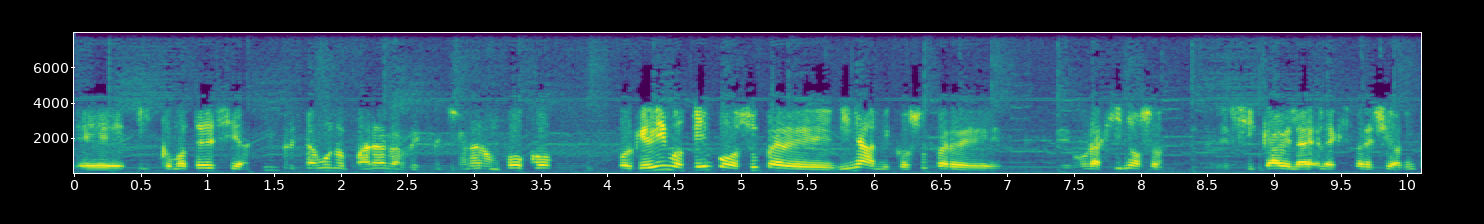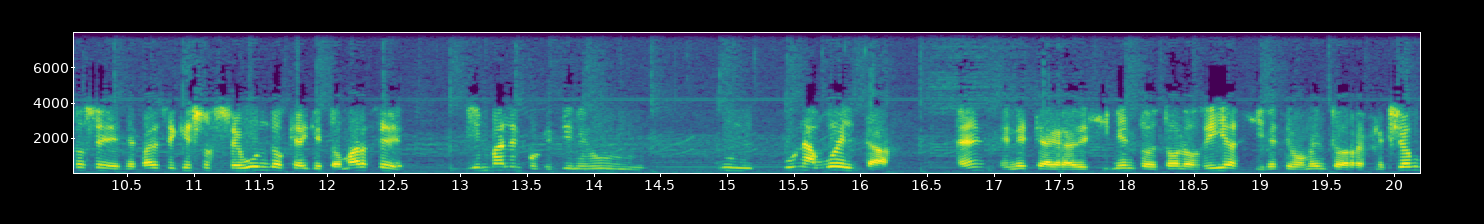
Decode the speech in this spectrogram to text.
eh, y como te decía, siempre está bueno parar a reflexionar un poco, porque vivimos tiempos súper eh, dinámicos, súper eh, voraginosos, eh, si cabe la, la expresión. Entonces me parece que esos segundos que hay que tomarse bien valen porque tienen un, un- una vuelta ¿eh? en este agradecimiento de todos los días y en este momento de reflexión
